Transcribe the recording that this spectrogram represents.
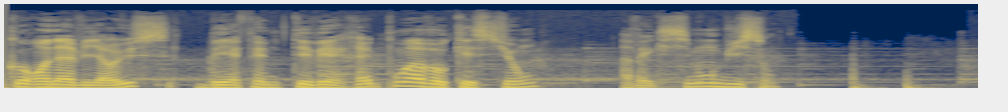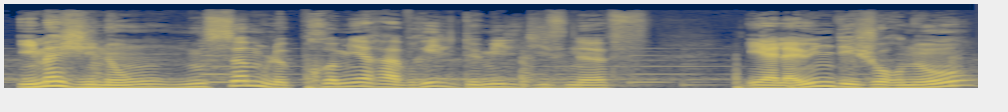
Coronavirus, BFM TV répond à vos questions avec Simon Buisson. Imaginons, nous sommes le 1er avril 2019 et à la une des journaux,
